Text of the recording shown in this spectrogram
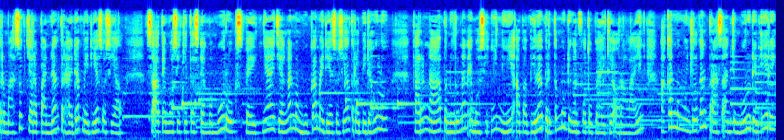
termasuk cara pandang terhadap media sosial. Saat emosi kita sedang memburuk, sebaiknya jangan membuka media sosial terlebih dahulu, karena penurunan emosi ini apabila bertemu dengan foto bahagia orang lain akan memunculkan perasaan cemburu dan iri.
